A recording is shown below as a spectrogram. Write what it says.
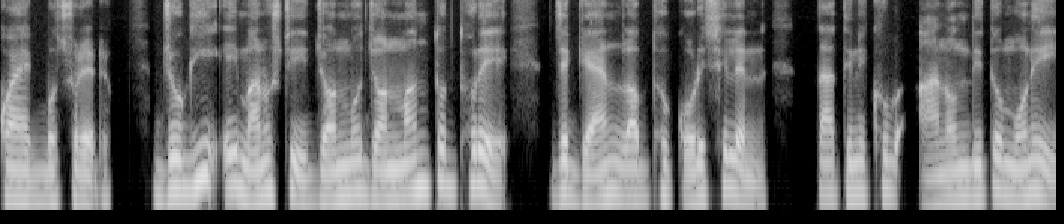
কয়েক বছরের। যোগী এই মানুষটি জন্ম জন্মান্তর ধরে যে জ্ঞান লব্ধ করেছিলেন, তা তিনি খুব আনন্দিত মনেই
